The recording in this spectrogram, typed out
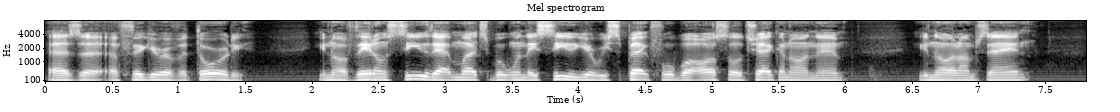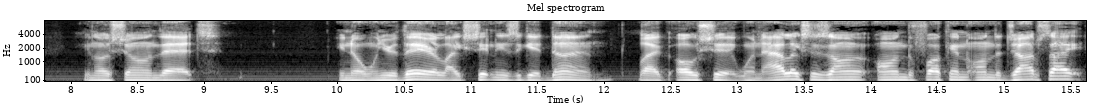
as a, a figure of authority. You know, if they don't see you that much, but when they see you, you're respectful, but also checking on them. You know what I'm saying? You know, showing that, you know, when you're there, like shit needs to get done. Like, oh shit, when Alex is on on the fucking on the job site,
